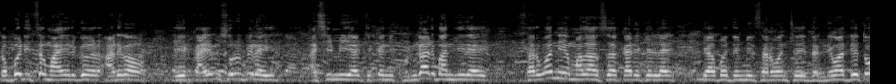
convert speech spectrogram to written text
कबड्डीचं माहेरघर आडगाव हे कायमस्वरूपी राहील अशी मी या ठिकाणी खुणगाट बांधलेली आहे. सर्वांनी मला सहकार्य केलं आहे. त्याबद्दल मी सर्वांचे धन्यवाद देतो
